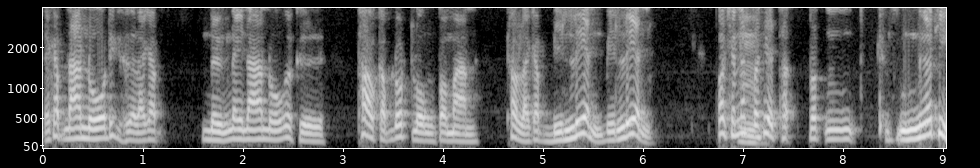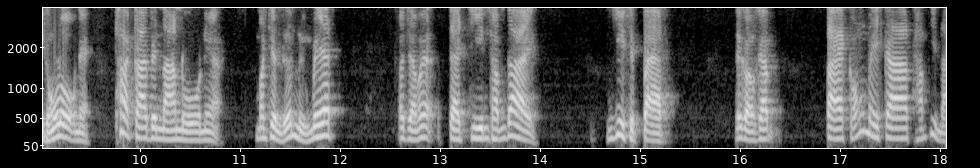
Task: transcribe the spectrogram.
นะครับนาโนที่คืออะไรครับหนึ่งในนาโนก็คือเท่ากับลดลงประมาณเท่าไหร่ครับ billion billionเพราะฉะนั้นอืมประเทศเนื้อที่ของโลกเนี่ย ถ้ากลายเป็นนาโนเนี่ย มันจะเหลือหนึ่งเมตรเข้าใจไหมแต่จีนทำได้28ได้ก่อนครับ แต่ของอเมริกาทำที่ไหน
